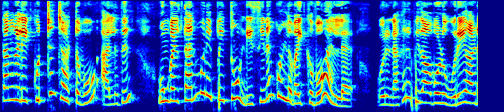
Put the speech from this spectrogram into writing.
தங்களை குற்றஞ்சாட்டவோ அல்லது உங்கள் தன்முனைப்பை தூண்டி சினங்கொள்ள வைக்கவோ அல்ல. ஒரு நகரபிதாவோடு உரையாட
